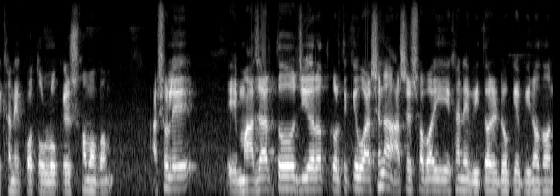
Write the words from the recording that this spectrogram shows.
এখানে কত লোকের সমাগম। আসলে এই মাজার তো জিয়ারত করতে কেউ আসে না, আসে সবাই এখানে ভিতরে ঢোকে বিনোদন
